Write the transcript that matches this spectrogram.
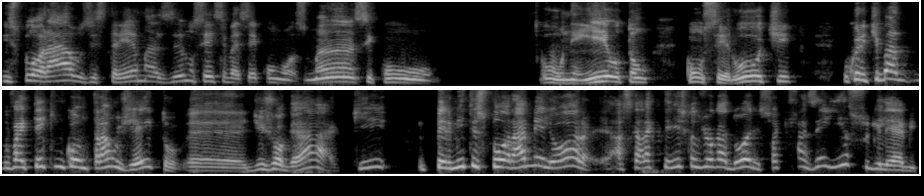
explorar os extremas. Eu não sei se vai ser com o Osman, se com o Neilton, com o Ceruti. O Curitiba vai ter que encontrar um jeito é, de jogar que permita explorar melhor as características dos jogadores. Só que fazer isso, Guilherme,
